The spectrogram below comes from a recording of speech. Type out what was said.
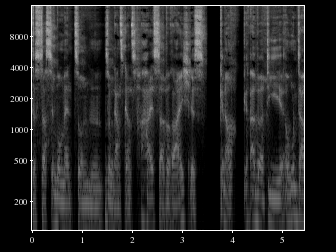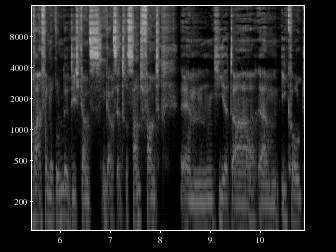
dass das im Moment so ein, so ein ganz, ganz heißer Bereich ist. Genau, aber die, und da war einfach eine Runde, die ich ganz, ganz interessant fand. Ähm, hier da ähm, EcoG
